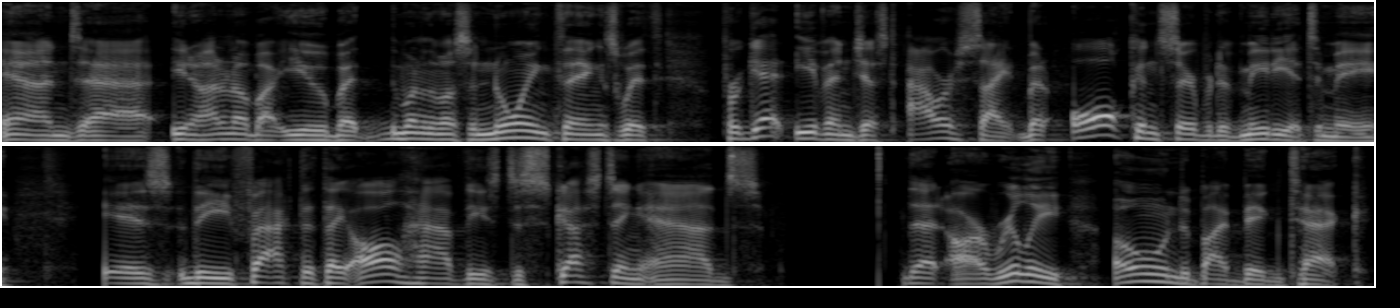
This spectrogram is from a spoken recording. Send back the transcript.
And, uh, you know, I don't know about you, but one of the most annoying things with, forget even just our site, but all conservative media to me is the fact that they all have these disgusting ads that are really owned by big tech.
